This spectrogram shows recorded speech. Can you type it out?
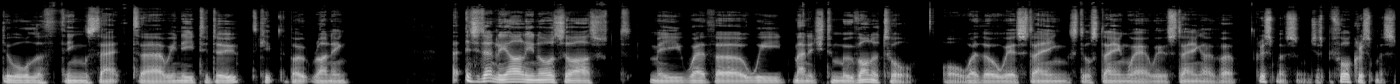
do all the things that uh, we need to do to keep the boat running. Uh, incidentally, Arlene also asked me whether we managed to move on at all or whether we're staying, still staying where we were staying over Christmas and just before Christmas.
